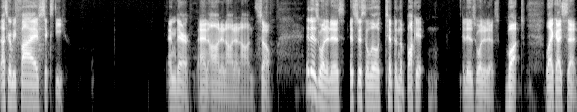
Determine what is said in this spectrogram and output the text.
that's going to be five sixty and there and on and on and on. So it is what it is. It's just a little tip in the bucket. It is what it is. But like I said,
